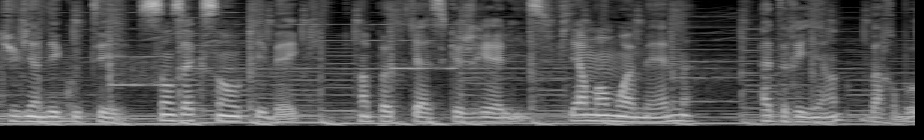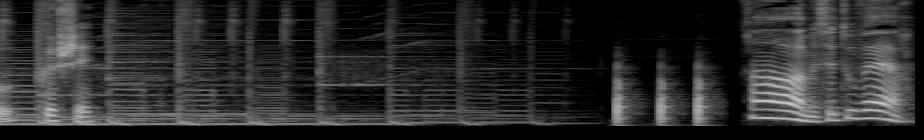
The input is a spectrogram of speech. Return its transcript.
Tu viens d'écouter Sans accent au Québec, un podcast que je réalise fièrement moi-même, Adrien Barbeau Cochet. Ah, mais c'est ouvert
